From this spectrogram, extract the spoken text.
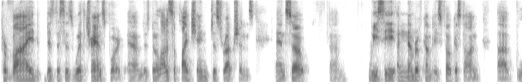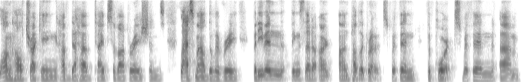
provide businesses with transport. Um, there's been a lot of supply chain disruptions. And so um, we see a number of companies focused on uh, long haul trucking, hub to hub types of operations, last mile delivery, but even things that aren't on public roads within the ports, within um,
